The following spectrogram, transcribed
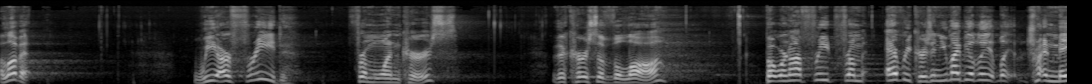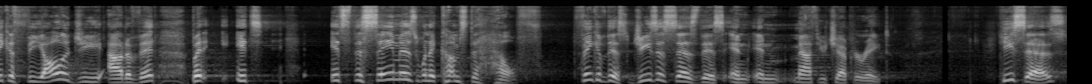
I love it. We are freed from one curse, the curse of the law, but we're not freed from every curse. And you might be able to try and make a theology out of it, but it's, it's the same as when it comes to health. Think of this Jesus says this in, in Matthew chapter 8. He says,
